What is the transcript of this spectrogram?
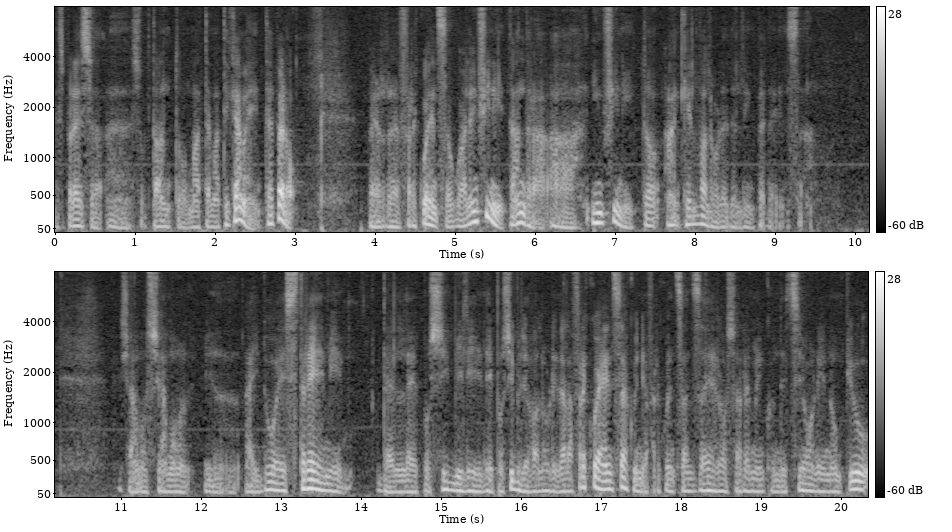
espressa eh, soltanto matematicamente, però per frequenza uguale infinita andrà a infinito anche il valore dell'impedenza. Diciamo siamo eh, ai due estremi possibili, dei possibili valori della frequenza, quindi a frequenza 0 saremo in condizioni non più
